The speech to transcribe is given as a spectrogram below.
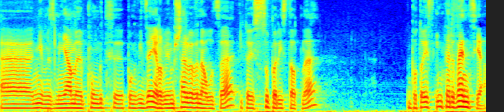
e, nie wiem, zmieniamy punkt, punkt widzenia, robimy przerwę w nauce i to jest super istotne, bo to jest interwencja.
